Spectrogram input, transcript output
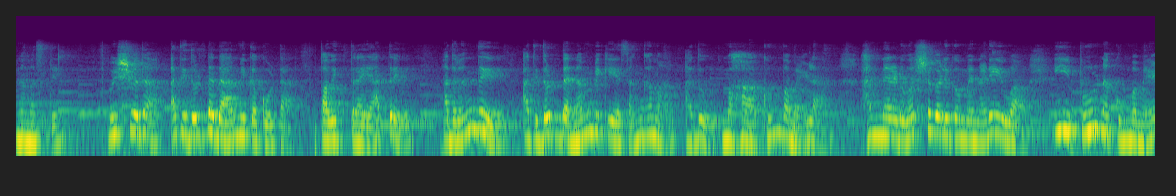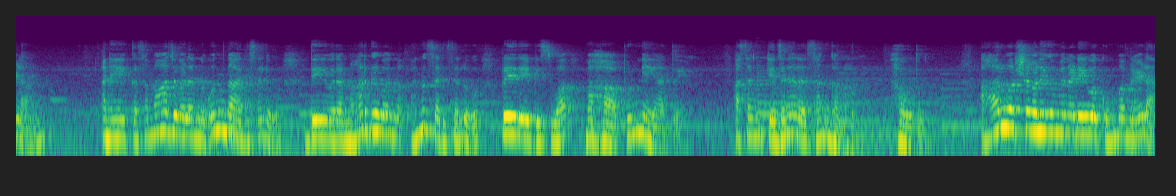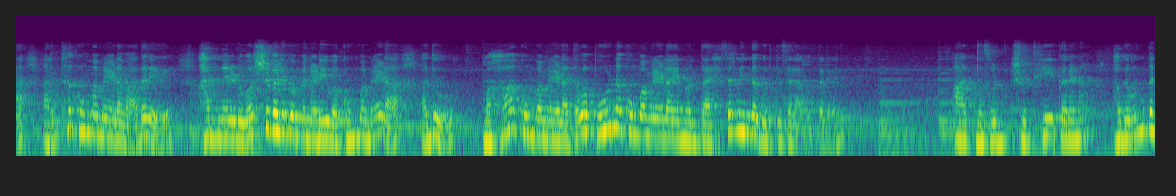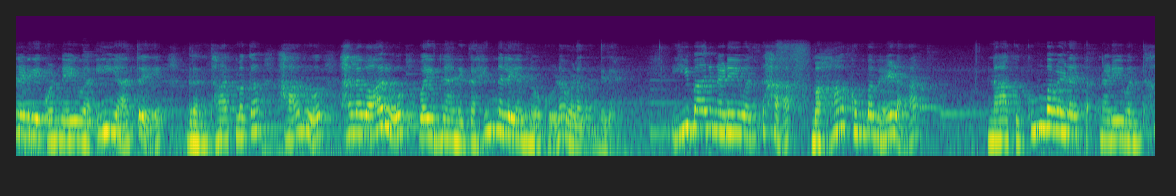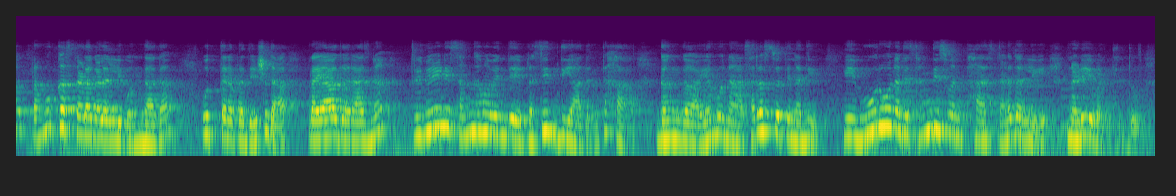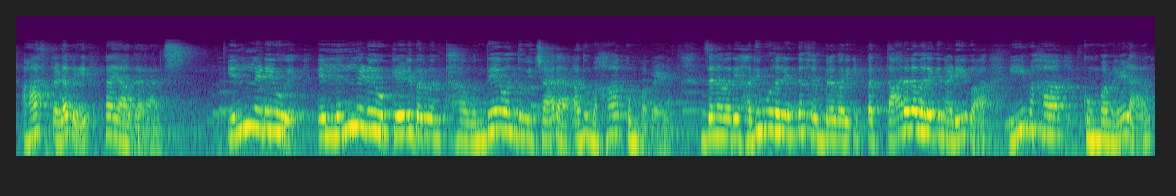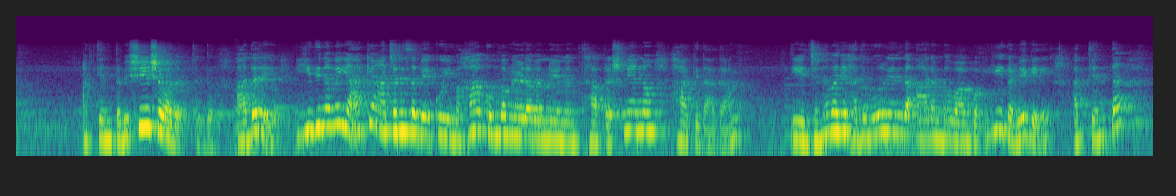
ನಮಸ್ತೆ. ವಿಶ್ವದ ಅತಿ ದೊಡ್ಡ ಧಾರ್ಮಿಕ ಕೂಟ ಪವಿತ್ರ ಯಾತ್ರೆ. ಅದರೊಂದಿಗೆ ಅತಿ ದೊಡ್ಡ ನಂಬಿಕೆಯ ಸಂಗಮ ಅದು ಮಹಾ ಕುಂಭಮೇಳ ಹನ್ನೆರಡು ವರ್ಷಗಳಿಗೊಮ್ಮೆ ನಡೆಯುವ ಈ ಪೂರ್ಣ ಕುಂಭಮೇಳ ಅನೇಕ ಸಮಾಜಗಳನ್ನು ಒಂದಾಗಿಸಲು, ದೇವರ ಮಾರ್ಗವನ್ನು ಅನುಸರಿಸಲು ಪ್ರೇರೇಪಿಸುವ ಮಹಾ ಪುಣ್ಯಯಾತ್ರೆ ಅಸಂಖ್ಯ ಜನರ ಸಂಗಮ. ಹೌದು. ಆರು ವರ್ಷಗಳಿಗೊಮ್ಮೆ ನಡೆಯುವ ಕುಂಭಮೇಳ ಅರ್ಧ ಕುಂಭಮೇಳವಾದರೆ ಹನ್ನೆರಡು ವರ್ಷಗಳಿಗೊಮ್ಮೆ ನಡೆಯುವ ಕುಂಭಮೇಳ ಅದು ಮಹಾ ಕುಂಭಮೇಳ ಅಥವಾ ಪೂರ್ಣ ಕುಂಭಮೇಳ ಎನ್ನುವಂಥ ಹೆಸರಿನಿಂದ ಗುರುತಿಸಲಾಗುತ್ತದೆ. ಆತ್ಮ ಶುದ್, ಶುದ್ಧೀಕರಣ, ಭಗವಂತನೆಡೆಗೆ ಕೊಂಡೊಯ್ಯುವ ಈ ಯಾತ್ರೆ ಗ್ರಂಥಾತ್ಮಕ ಹಾಗೂ ಹಲವಾರು ವೈಜ್ಞಾನಿಕ ಹಿನ್ನೆಲೆಯನ್ನು ಕೂಡ ಒಳಗೊಂಡಿದೆ. ಈ ಬಾರಿ ನಡೆಯುವಂತಹ ಮಹಾಕುಂಭಮೇಳ ನಾಲ್ಕು ಕುಂಭಮೇಳ ನಡೆಯುವಂತಹ ಪ್ರಮುಖ ಸ್ಥಳಗಳಲ್ಲಿ ಒಂದಾದ ಉತ್ತರ ಪ್ರದೇಶದ ಪ್ರಯಾಗರಾಜ್ನ ತ್ರಿವೇಣಿ ಸಂಗಮವೆಂದೇ ಪ್ರಸಿದ್ಧಿಯಾದಂತಹ ಗಂಗಾ, ಯಮುನಾ, ಸರಸ್ವತಿ ನದಿ ಈ ಮೂರೂ ನದಿ ಸಂಧಿಸುವಂತಹ ಸ್ಥಳದಲ್ಲಿ ನಡೆಯುವಂಥದ್ದು. ಆ ಸ್ಥಳವೇ ಪ್ರಯಾಗರಾಜ್. ಎಲ್ಲೆಡೆಯೂ, ಎಲ್ಲೆಲ್ಲೆಡೆಯೂ ಕೇಳಿಬರುವಂತಹ ಒಂದೇ ಒಂದು ವಿಚಾರ, ಅದು ಮಹಾಕುಂಭಮೇಳ. ಜನವರಿ ಹದಿಮೂರರಿಂದ ಫೆಬ್ರವರಿ ಇಪ್ಪತ್ತಾರರವರೆಗೆ ನಡೆಯುವ ಈ ಮಹಾ ಕುಂಭಮೇಳ ಅತ್ಯಂತ ವಿಶೇಷವಾದಂಥದ್ದು. ಆದರೆ ಈ ದಿನವೇ ಯಾಕೆ ಆಚರಿಸಬೇಕು ಈ ಮಹಾ ಕುಂಭಮೇಳವನ್ನು ಎನ್ನುವಂತಹ ಪ್ರಶ್ನೆಯನ್ನು ಹಾಕಿದಾಗ ಈ ಜನವರಿ ಹದಿಮೂರರಿಂದ ಆರಂಭವಾಗುವ ಈ ಗಳಿಗೆ ಅತ್ಯಂತ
